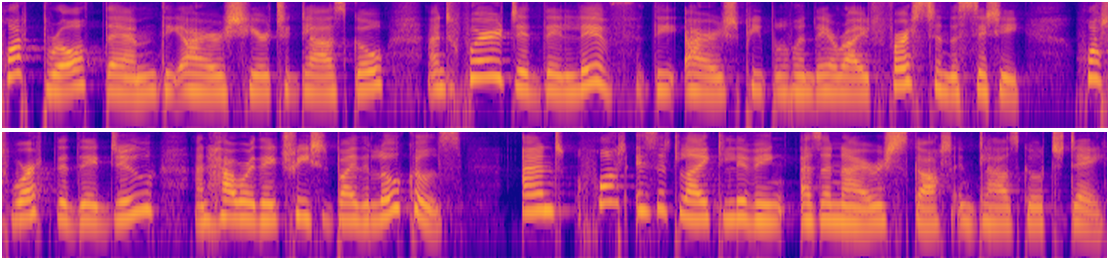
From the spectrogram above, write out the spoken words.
What brought them, the Irish, here to Glasgow, and where did they live, the Irish people, when they arrived first in the city? What work did they do, and how were they treated by the locals? And what is it like living as an Irish Scot in Glasgow today?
